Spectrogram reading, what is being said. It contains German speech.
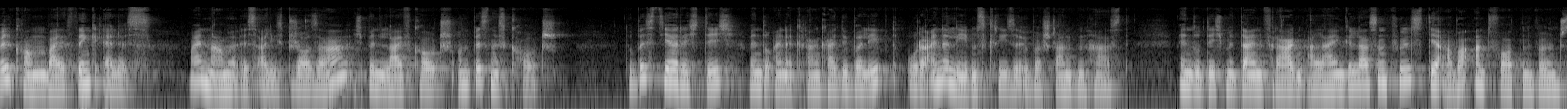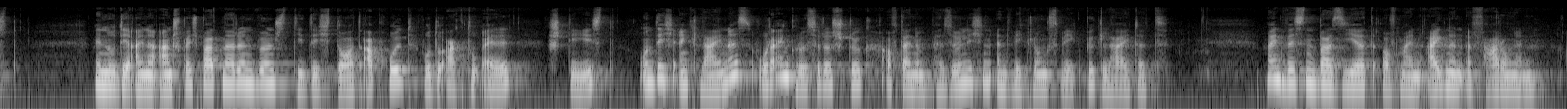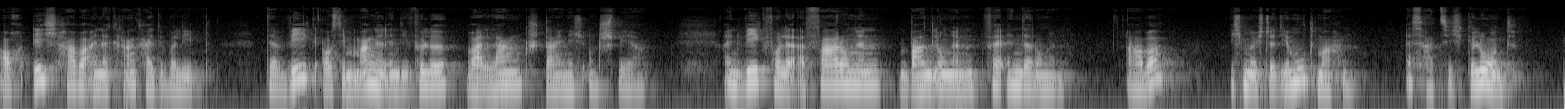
Willkommen bei Think Alice. Mein Name ist Alice Bjosa, ich bin Life Coach und Business Coach. Du bist hier richtig, wenn du eine Krankheit überlebt oder eine Lebenskrise überstanden hast, wenn du dich mit deinen Fragen alleingelassen fühlst, dir aber Antworten wünschst. Wenn du dir eine Ansprechpartnerin wünschst, die dich dort abholt, wo du aktuell stehst und dich ein kleines oder ein größeres Stück auf deinem persönlichen Entwicklungsweg begleitet. Mein Wissen basiert auf meinen eigenen Erfahrungen. Auch ich habe eine Krankheit überlebt. Der Weg aus dem Mangel in die Fülle war lang, steinig und schwer. Ein Weg voller Erfahrungen, Wandlungen, Veränderungen. Aber ich möchte dir Mut machen. Es hat sich gelohnt.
